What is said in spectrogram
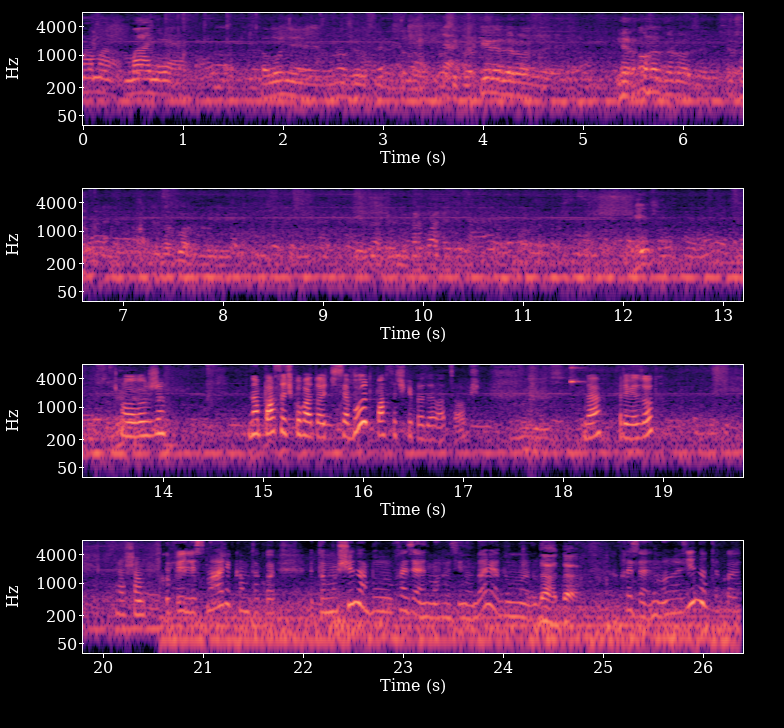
мама, мания. В колонии у нас все. Все квартиры дороже, Лерона дороже, все, что хотите. И зарплаты другие. И даже зарплата здесь меньше. О, вы уже на пасочку готовитесь. А будут пасочки продаваться вообще? Надеюсь. Да? Привезут? Хорошо. Купили с Мариком такой. Это мужчина был хозяин магазина, да, я думаю? Да, да. Хозяин магазина такой.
